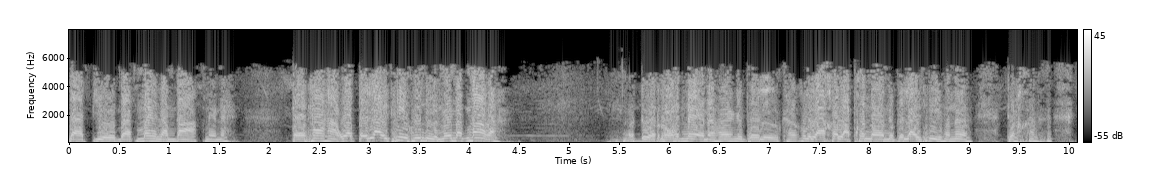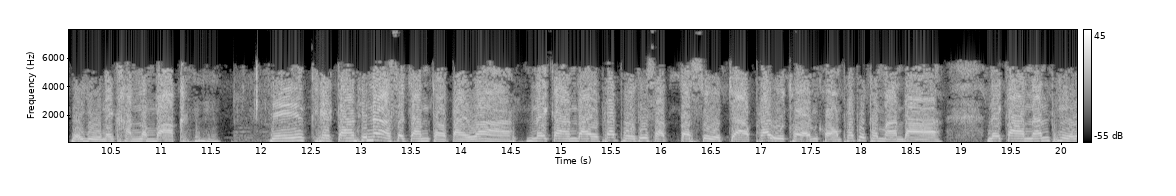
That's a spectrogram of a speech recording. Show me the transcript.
แบบอยู่แบบไม่ลำบากเนี่ยนะแต่ถ้าหากว่าไปไล่ที่คนอื่นไม่มากๆอะ เดือดร้อนแน่นะเพราะงั้นไปเขาเวลาเขาหลับเขานอนเนี่ยไปไล่ที่เขาเนอะเดี๋ยวเดี๋ยวอยู่ในคันลำบากนี่เหตุการณ์ที่น่าสะใจต่อไปว่า ในการใดพระโพธิสัตว์ประสูติจากพระอุทธรของพระพุทธมารดา ในการนั้นเทว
